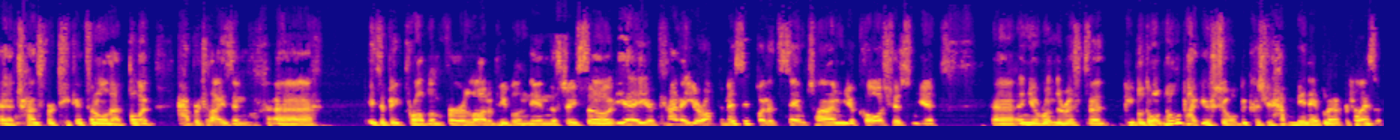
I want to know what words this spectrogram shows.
uh, transfer tickets and all that, but advertising. Uh, is a big problem for a lot of people in the industry. So yeah, you're kind of you're optimistic, but at the same time you're cautious and you uh, and you run the risk that people don't know about your show because you haven't been able to advertise it.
